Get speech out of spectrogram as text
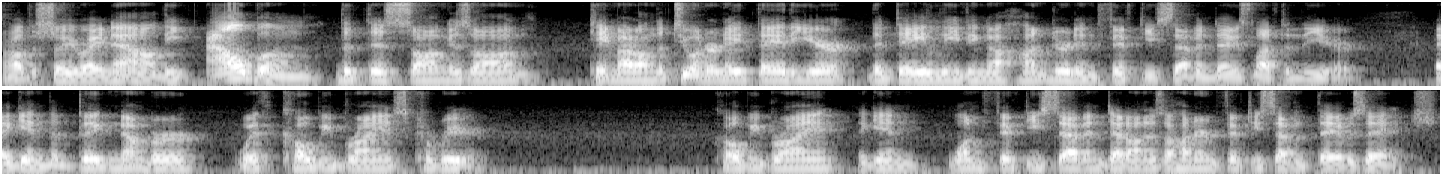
or I'll just show you right now, the album that this song is on came out on the 208th day of the year, the day leaving 157 days left in the year. Again, the big number with Kobe Bryant's career. Kobe Bryant, again, 157, dead on his 157th day of his age.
